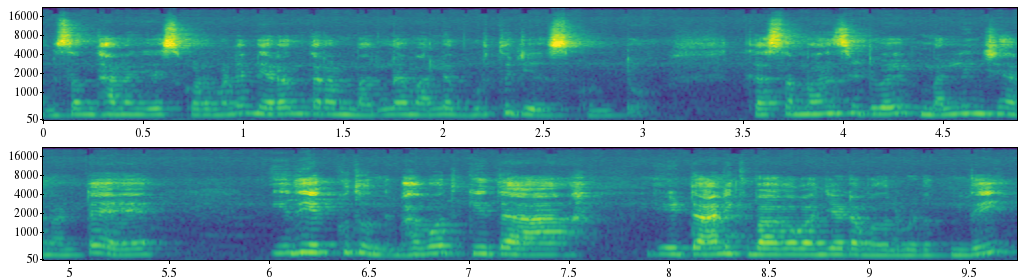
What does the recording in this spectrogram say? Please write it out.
అనుసంధానం చేసుకోవడం అంటే నిరంతరం మరల మరల గుర్తు చేసుకుంటూ. కాస్త మనసు ఇటువైపు మళ్ళించానంటే ఇది ఎక్కుతుంది. భగవద్గీత ఈ టానిక్ బాగా పనిచేయడం మొదలు పెడుతుంది.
